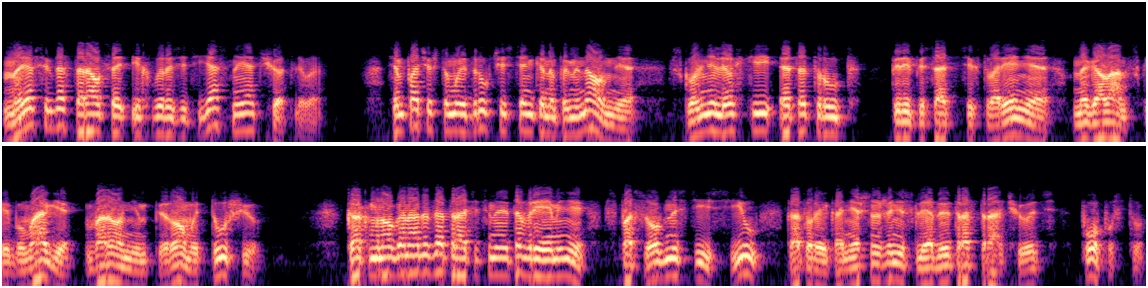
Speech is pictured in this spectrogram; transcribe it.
но я всегда старался их выразить ясно и отчетливо. Тем паче, что мой друг частенько напоминал мне, сколь нелегкий это труд переписать стихотворение на голландской бумаге, вороньим пером и тушью, как много надо затратить на это времени, способностей и сил, которые, конечно же, не следует растрачивать попусту.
